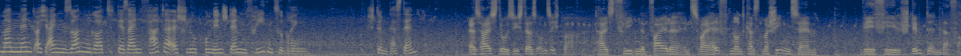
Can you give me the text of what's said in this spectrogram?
Man nennt euch einen Sonnengott, der seinen Vater erschlug, um den Stämmen Frieden zu bringen. Stimmt das denn? Es heißt, du siehst das Unsichtbare, teilst fliegende Pfeile in zwei Hälften und kannst Maschinen zähmen. Wie viel stimmt denn davon?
